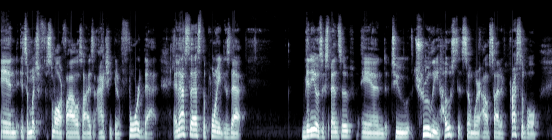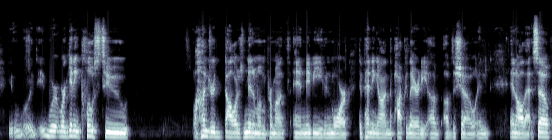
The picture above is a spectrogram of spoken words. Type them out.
and it's a much smaller file size. I actually can afford that, and that's that's the point. Is that video is expensive, and to truly host it somewhere outside of Pressable, we're, we're getting close to $100 minimum per month and maybe even more depending on the popularity of, of the show and, and all that. So,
